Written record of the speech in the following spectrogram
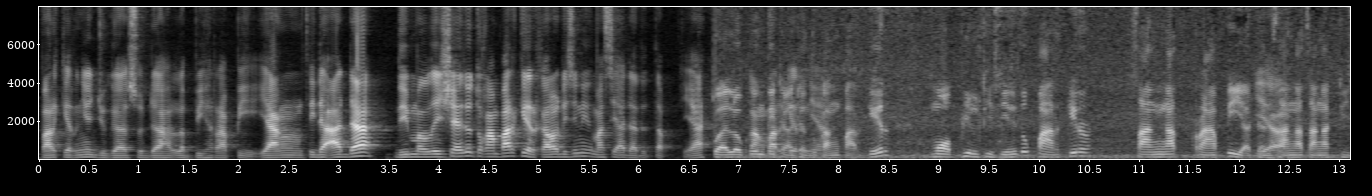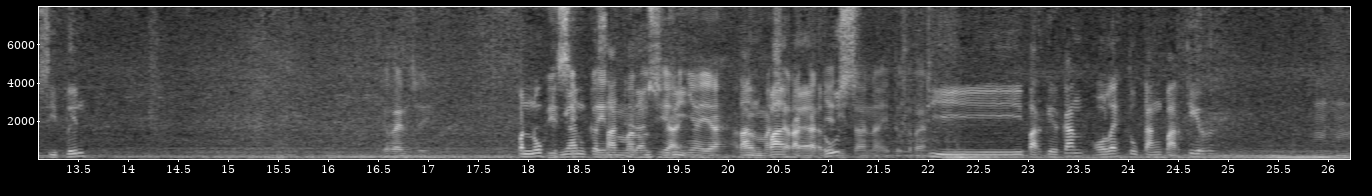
Parkirnya juga sudah lebih rapi. Yang tidak ada di Malaysia itu tukang parkir. Kalau di sini masih ada tetap ya. Walaupun tidak ada tukang parkir, mobil di sini tuh parkir sangat rapi ya dan iya. sangat-sangat yeah. disiplin. Keren sih. Penuh disiplin dengan kesadaran diri ya tanpa harus di sana itu keren. diparkirkan oleh tukang parkir. Mm-hmm.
